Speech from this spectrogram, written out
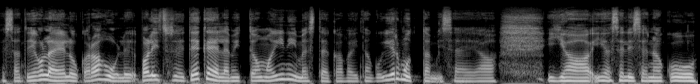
sest nad ei ole eluga rahul, valitsus ei tegele mitte oma inimestega, vaid nagu hirmutamise ja ja, ja sellise nagu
